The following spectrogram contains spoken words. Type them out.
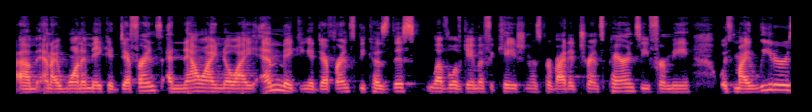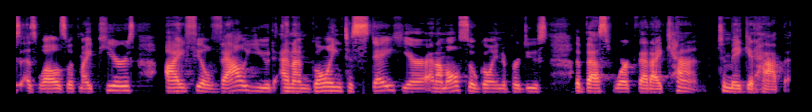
um, and I want to make a difference. And now I know I am making a difference because this level of gamification has provided transparency for me with my leaders as well as with my peers. I feel valued valued and I'm going to stay here and I'm also going to produce the best work that I can to make it happen.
